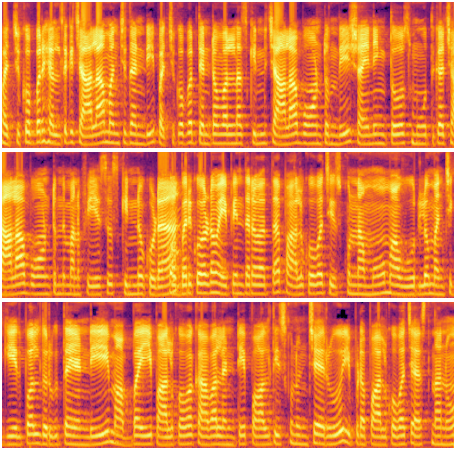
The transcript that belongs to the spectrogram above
పచ్చి కొబ్బరి హెల్త్కి చాలా మంచిదండి. పచ్చి కొబ్బరి తినడం వలన స్కిన్ చాలా బాగుంటుంది. షైనింగ్తో స్మూత్గా చాలా బాగుంటుంది మన ఫేస్ స్కిన్ కూడా. కొబ్బరి కోరడం అయిపోయిన తర్వాత పాలకోవా చేసుకున్నాము. మా ఊర్లో మంచి గేదె పాలు దొరుకుతాయండి. మా అబ్బాయి పాలకోవా కావాలంటే పాలు తీసుకుని ఉంచారు. ఇప్పుడు ఆ పాలకోవా చేస్తున్నాను.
